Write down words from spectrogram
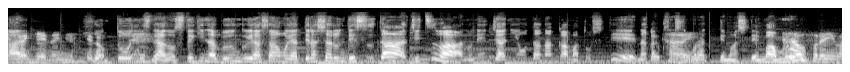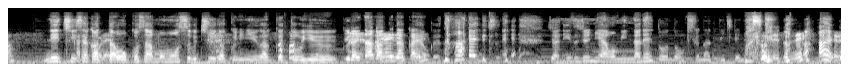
はい、関係ないんですけど本当にですねあの素敵な文具屋さんをやってらっしゃるんですが実はあのねジャニオタ仲間として仲良くさせてもらってまして、まあもうそれ言いますね、小さかったお子さんももうすぐ中学に入学というぐらい長く仲良く。早いですね。ジャ ニーズジュニアもみんなねどんどん大きくなってきてますけど。ね。はい。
